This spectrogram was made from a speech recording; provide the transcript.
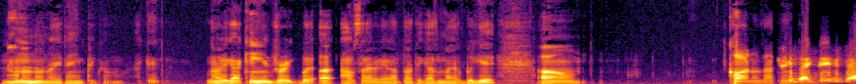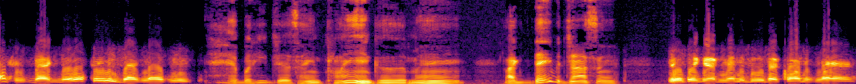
No, no, no, no. They ain't picked up. I think no, they got Kenyan Drake, but uh, outside of that, I thought they got somebody. But yeah, um, Cardinals. I think. Like David Johnson's back, though. I seen him back last week. Yeah, but he just ain't playing good, man. Like David Johnson. You don't think that had nothing to do with that Cardinals line?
